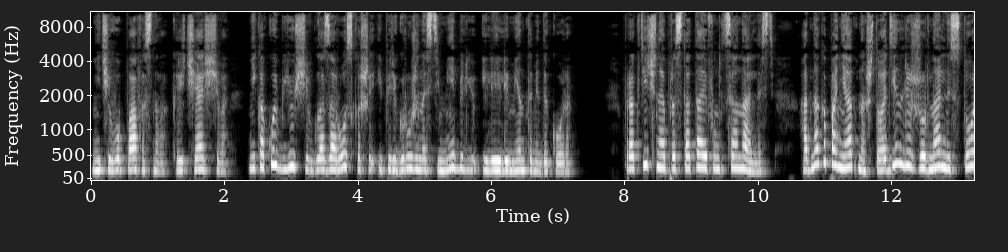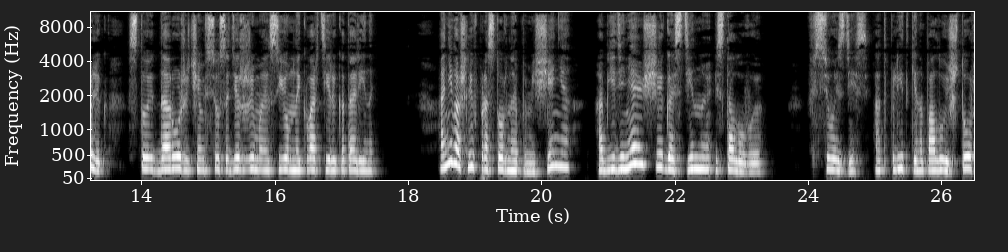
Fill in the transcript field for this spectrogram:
Ничего пафосного, кричащего, Никакой бьющей в глаза роскоши и перегруженности мебелью или элементами декора. Практичная простота и функциональность. Однако понятно, что один лишь журнальный столик стоит дороже, чем все содержимое съемной квартиры Катарины. Они вошли в просторное помещение, объединяющее гостиную и столовую. Все здесь, от плитки на полу и штор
